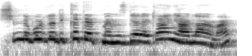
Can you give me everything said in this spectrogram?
Şimdi burada dikkat etmemiz gereken yerler var.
